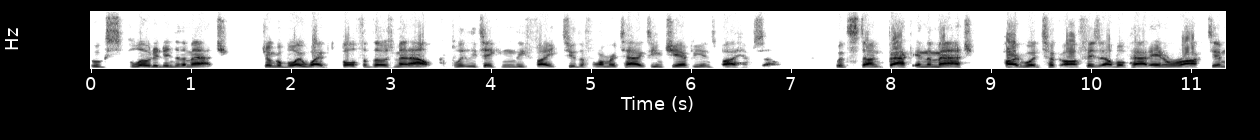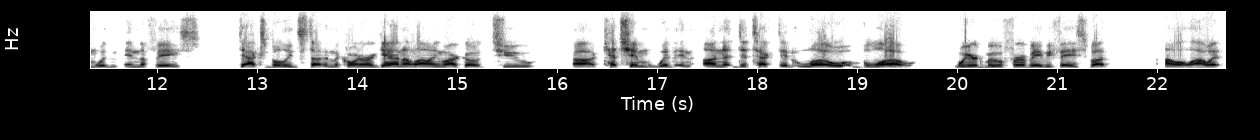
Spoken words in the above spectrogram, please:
who exploded into the match. Jungle Boy wiped both of those men out, completely taking the fight to the former tag team champions by himself. With Stunt back in the match, Harwood took off his elbow pad and rocked him with, in the face. Dax bullied Stunt in the corner again, allowing Marco to uh, catch him with an undetected low blow. Weird move for a babyface, but I'll allow it.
